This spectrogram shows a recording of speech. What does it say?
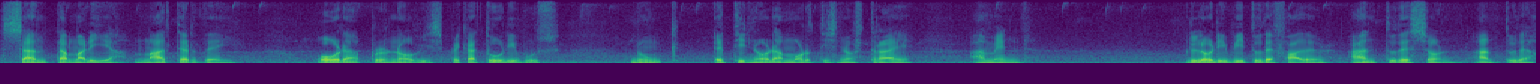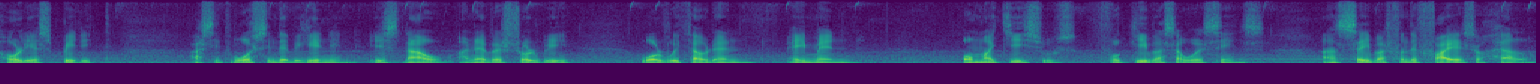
Santa Maria, Mater Dei, ora pro nobis peccaturibus, nunc et in hora mortis nostrae. Amen. Glory be to the Father, and to the Son, and to the Holy Spirit, as it was in the beginning, is now, and ever shall be, world without end. Amen. O my Jesus, forgive us our sins and save us from the fires of hell.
